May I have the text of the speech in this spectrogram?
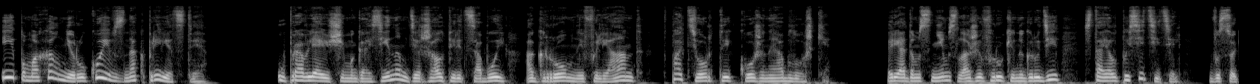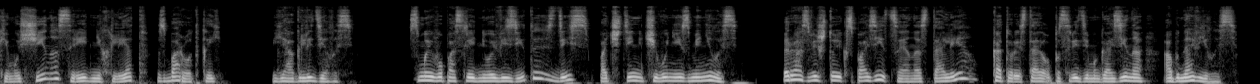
и помахал мне рукой в знак приветствия. Управляющий магазином держал перед собой огромный фолиант в потертой кожаной обложке. Рядом с ним, сложив руки на груди, стоял посетитель, высокий мужчина средних лет с бородкой. Я огляделась. С моего последнего визита здесь почти ничего не изменилось. Разве что экспозиция на столе, который стоял посреди магазина, обновилась.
